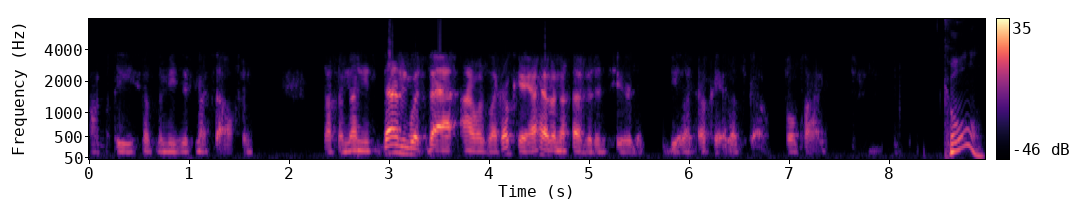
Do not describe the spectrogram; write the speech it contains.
honesty of the music myself and stuff. And then then with that, I was like, okay, I have enough evidence here to be like, okay, let's go full time. Cool.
